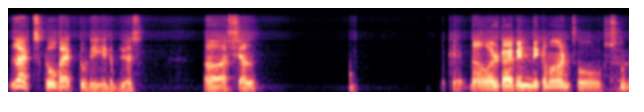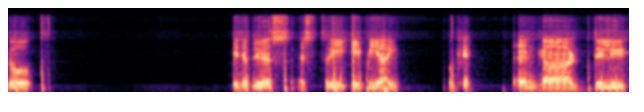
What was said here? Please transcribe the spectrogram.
let's go back to the AWS uh, shell. Okay, now I'll type in the command. So sudo AWS S3 API. Okay, and uh, delete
